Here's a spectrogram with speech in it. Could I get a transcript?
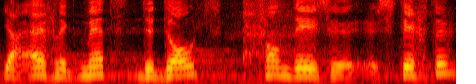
Ja, eigenlijk met de dood van deze stichter...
